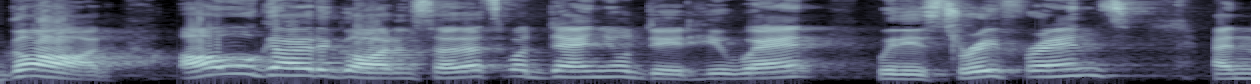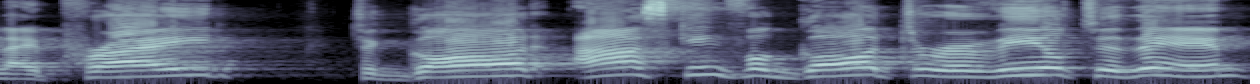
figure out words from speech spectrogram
God. I will go to God. And so that's what Daniel did. He went with his three friends and they prayed to God, asking for God to reveal to them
